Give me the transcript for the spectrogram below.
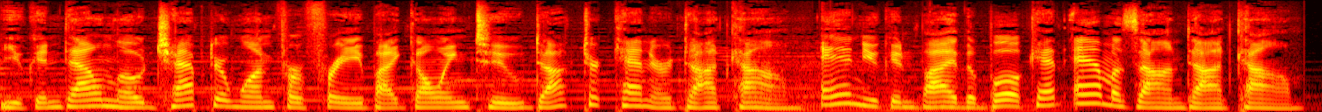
You can download Chapter 1 for free by going to drkenner.com, and you can buy the book at amazon.com.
